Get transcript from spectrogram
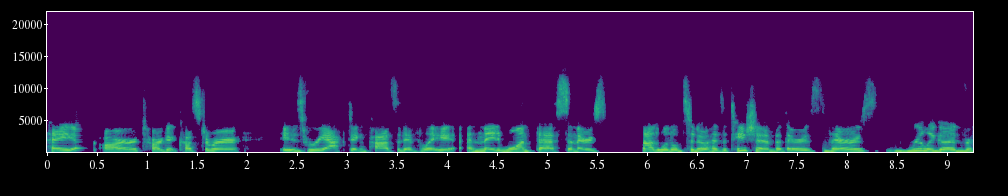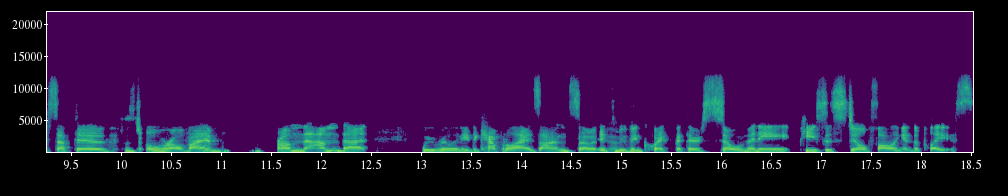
hey, our target customer is reacting positively and they want this. And there's not little to no hesitation, but there's there's really good receptive just overall vibe from them that we really need to capitalize on. So it's yeah. moving quick, but there's so many pieces still falling into place.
